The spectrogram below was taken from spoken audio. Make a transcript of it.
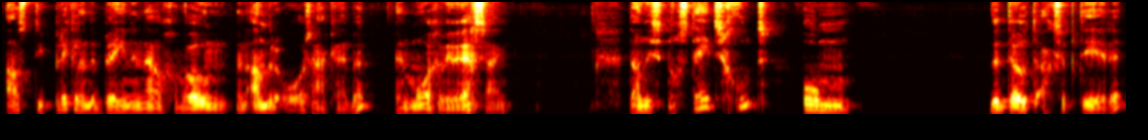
als die prikkelende benen nou gewoon een andere oorzaak hebben en morgen weer weg zijn, dan is het nog steeds goed om de dood te accepteren,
